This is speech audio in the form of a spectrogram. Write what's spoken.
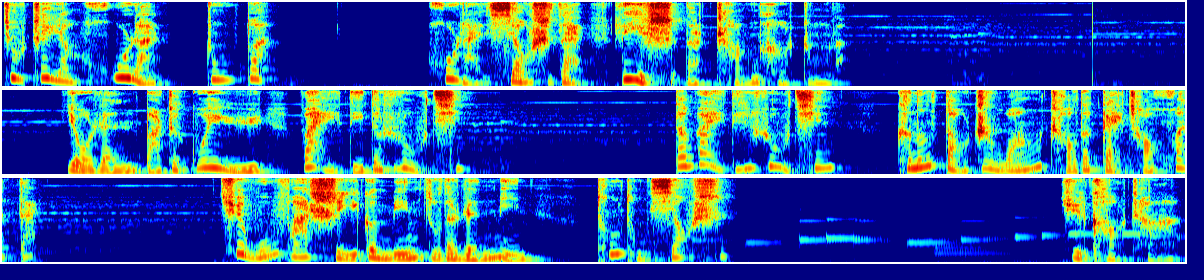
就这样忽然中断，忽然消失在历史的长河中了。有人把这归于外敌的入侵，但外敌入侵可能导致王朝的改朝换代。却无法使一个民族的人民统统消失。据考察，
